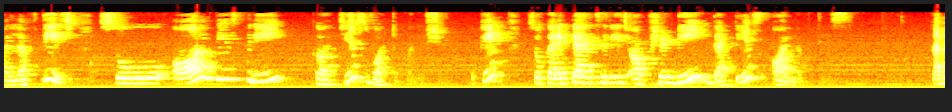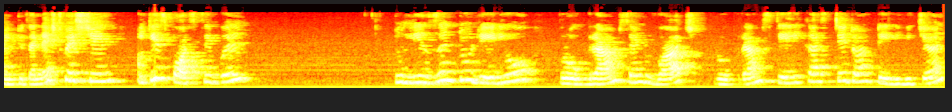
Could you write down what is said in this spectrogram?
All of these. So, all these three causes water pollution. Okay. So, correct answer is option D. That is all of these. Coming to the next question. It is possible to listen to radio programs and watch programs telecasted on television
